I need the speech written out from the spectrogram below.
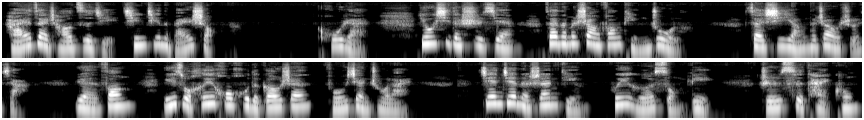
还在朝自己轻轻的摆手呢。忽然，尤西的视线在他们上方停住了，在夕阳的照射下，远方一座黑乎乎的高山浮现出来，尖尖的山顶巍峨耸立，直刺太空。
